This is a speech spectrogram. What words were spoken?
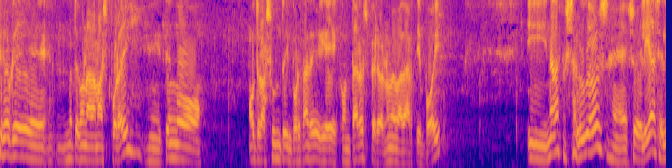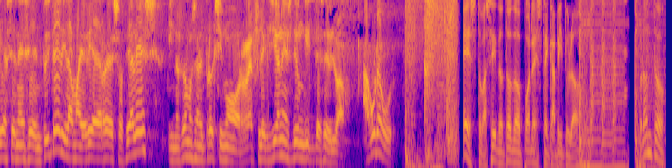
creo que no tengo nada más por ahí. Eh, tengo otro asunto importante que contaros, pero no me va a dar tiempo hoy. Y nada, pues saludos. Eh, soy Elías, Elías NS en Twitter y la mayoría de redes sociales. Y nos vemos en el próximo Reflexiones de un Geek desde Bilbao. Agur, agur. Esto ha sido todo por este capítulo. Pronto,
